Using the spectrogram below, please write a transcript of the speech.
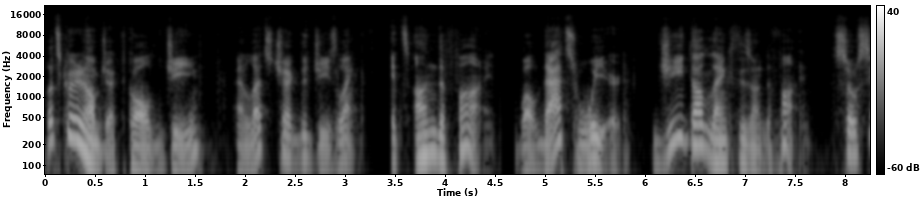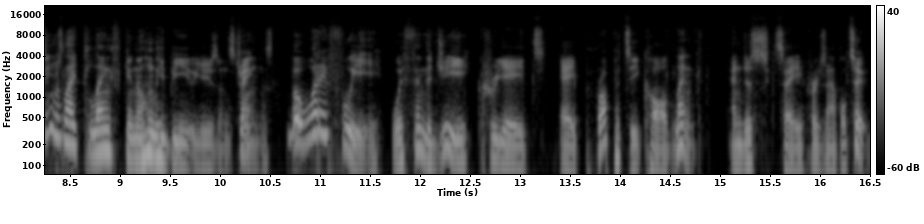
Let's create an object called g, and let's check the g's length. It's undefined. Well, that's weird. g.length is undefined. So seems like length can only be used on strings. But what if we, within the g, create a property called length, and just say, for example, 2.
